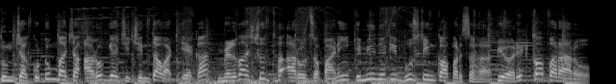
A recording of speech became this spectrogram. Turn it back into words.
तुमच्या कुटुंबाच्या आरोग्याची चिंता वाटतेय का? मिळवा शुद्ध आरोचं पाणी इम्युनिटी बुस्टिंग कॉपर सह. Purity copper R O.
